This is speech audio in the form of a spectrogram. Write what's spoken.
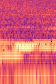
Yeah.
